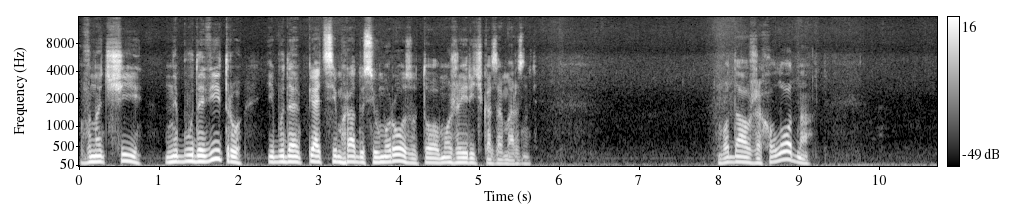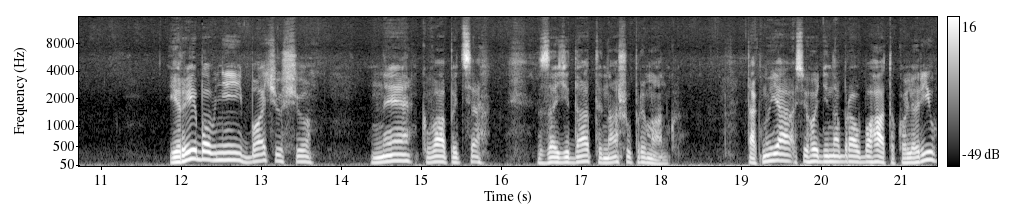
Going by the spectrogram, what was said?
вночі не буде вітру і буде 5-7 градусів морозу, то може і річка замерзнуть. Вода вже холодна. І риба в ній бачу, що не квапиться заїдати нашу приманку. Так, ну я сьогодні набрав багато кольорів.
